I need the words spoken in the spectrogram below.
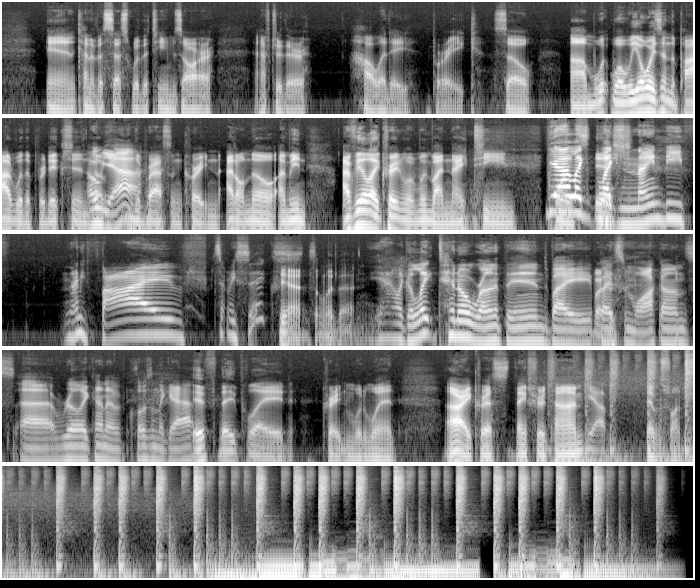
and kind of assess where the teams are after their holiday break. So um, w- well, we always end the pod with a prediction. Oh yeah, Nebraska and Creighton. I don't know. I mean, I feel like Creighton would win by 19. Yeah, like ish. like 90, 95, 76? Yeah, something like that. Yeah, like a late 10-0 run at the end by by some walk-ons, uh, really kind of closing the gap. If they played, Creighton would win. All right, Chris. Thanks for your time. Yeah, it was fun.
